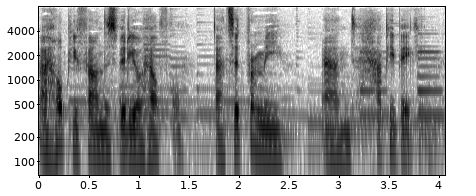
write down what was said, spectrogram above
I hope you found this video helpful. That's it from me, and happy baking.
